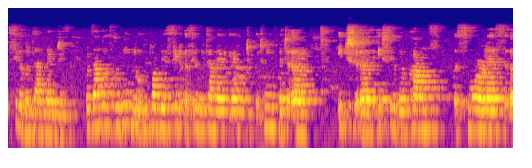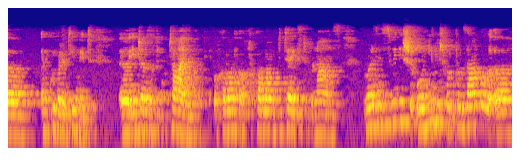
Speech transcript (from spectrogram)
syllable time languages. For example, Slovene would be probably a, a syllable time language, which means that um, each uh, each syllable counts as more or less uh, an equivalent unit uh, in terms of time of how long of how long it takes to pronounce. Whereas in Swedish or in English, for, for example, uh,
